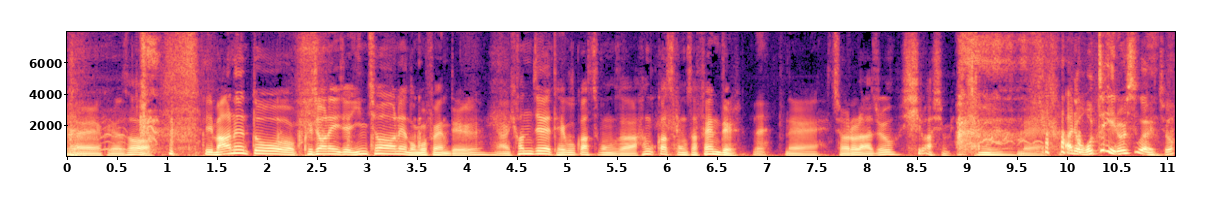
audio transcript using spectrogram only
예, 그래서 이 많은 또 그 전에 이제 인천의 농구 팬들, 아, 현재 대구가스공사, 한국가스공사 팬들, 네. 네, 저를 아주 싫어하십니다. 네. 아니 어떻게 이럴 수가 있죠?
